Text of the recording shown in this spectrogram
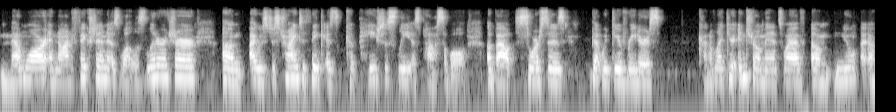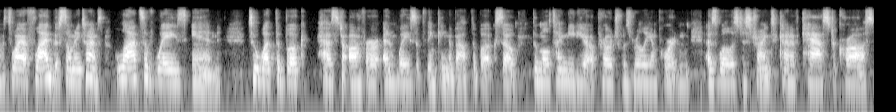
memoir and nonfiction, as well as literature. Um, I was just trying to think as capaciously as possible about sources that would give readers kind of like your intro, man. It's why I've um, new. It's why I flagged this so many times. Lots of ways in to what the book has to offer and ways of thinking about the book. So the multimedia approach was really important, as well as just trying to kind of cast across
